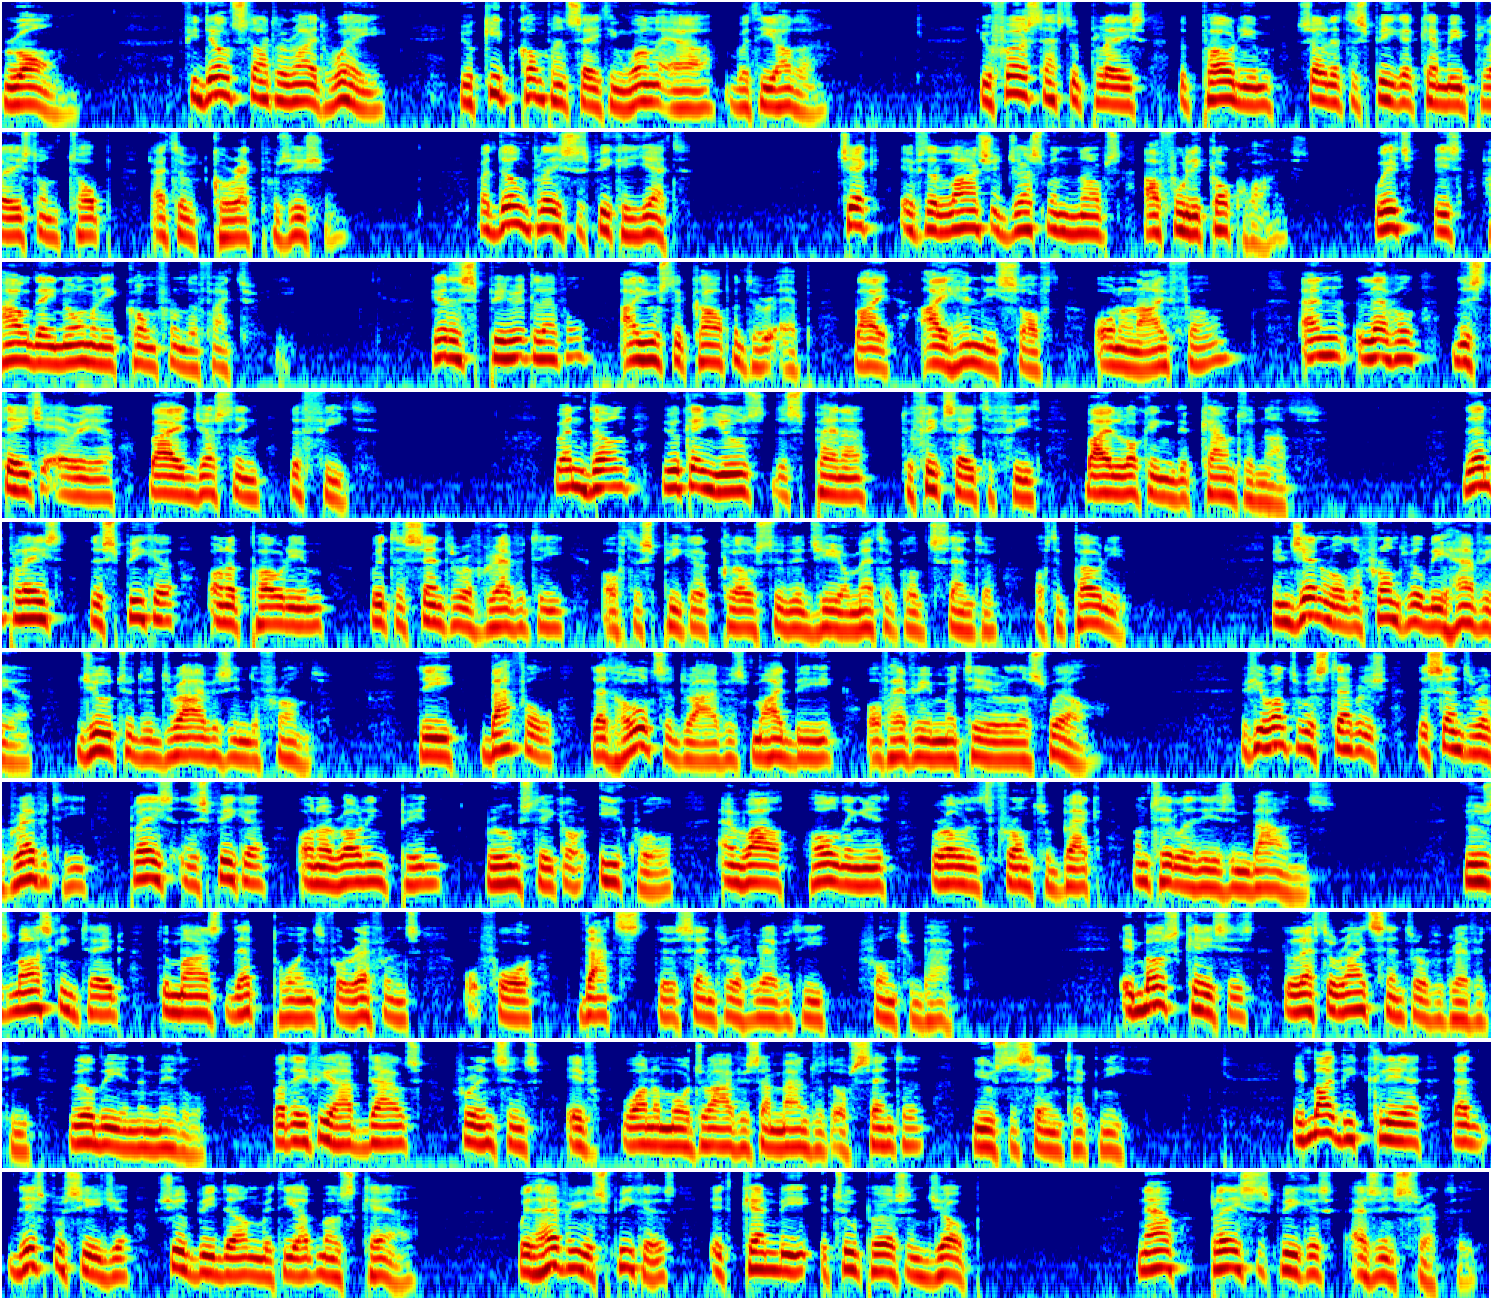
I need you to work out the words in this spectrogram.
Wrong. If you don't start the right way, you keep compensating one air with the other. You first have to place the podium so that the speaker can be placed on top at the correct position. But don't place the speaker yet. Check if the large adjustment knobs are fully clockwise, which is how they normally come from the factory. Get a spirit level, I use the Carpenter app by iHandysoft on an iPhone and level the stage area by adjusting the feet. When done you can use the spanner to fixate the feet by locking the counter nut. Then place the speaker on a podium with the center of gravity of the speaker close to the geometrical center of the podium. In general the front will be heavier due to the drivers in the front. The baffle that holds the drivers might be of heavy material as well. If you want to establish the center of gravity, place the speaker on a rolling pin, broomstick or equal and while holding it roll it front to back until it is in balance. Use masking tape to mask that point for reference for that's the center of gravity front to back. In most cases the left to right center of gravity will be in the middle, but if you have doubts, for instance if one or more drivers are mounted off center, use the same technique. It might be clear that this procedure should be done with the utmost care. With heavier speakers it can be a two-person job. Now place the speakers as instructed.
